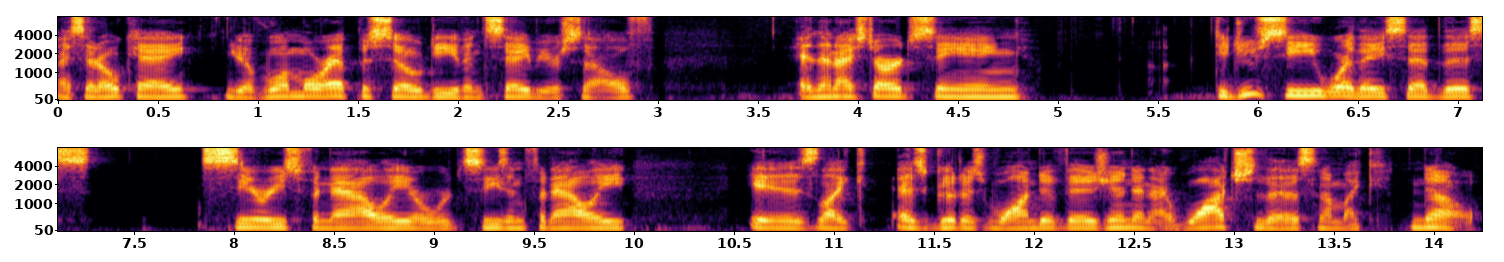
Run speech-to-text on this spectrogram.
I said, okay, you have one more episode to even save yourself. And then I started seeing. Did you see where they said this series finale or season finale is like as good as WandaVision? And I watched this and I'm like, no.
